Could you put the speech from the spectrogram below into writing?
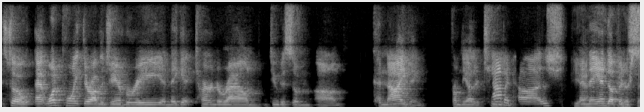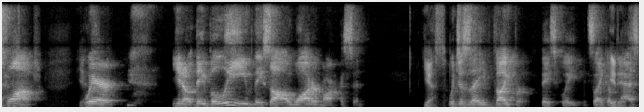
so at one point they're on the jamboree and they get turned around due to some um conniving from the other team sabotage Yeah, and they end up in pure a swamp. Yes. where you know they believe they saw a water moccasin yes, which is a viper basically. It's like a, It as,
